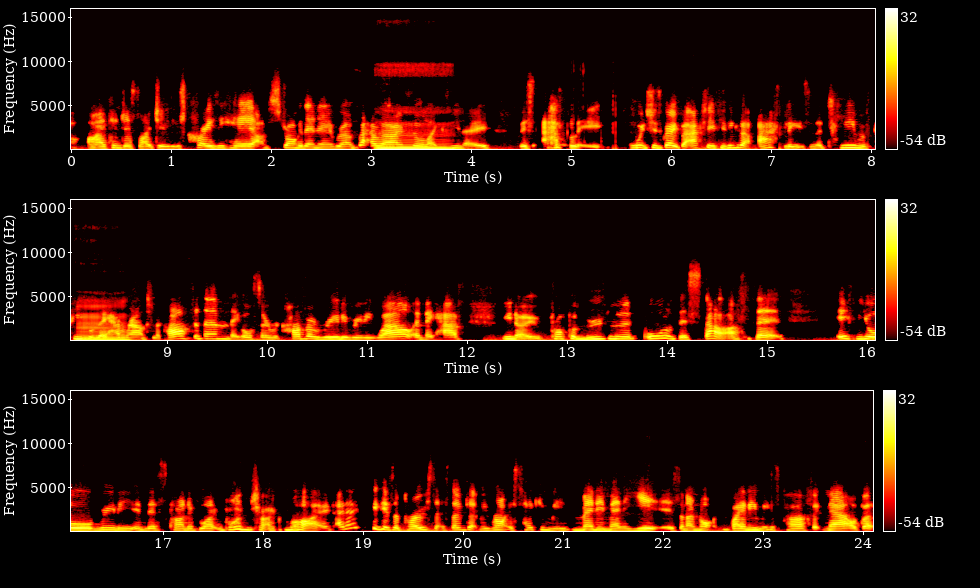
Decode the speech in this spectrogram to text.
I can just like do this crazy here. I'm stronger than everyone. Blah, blah. I feel like Mm. you know this athlete, which is great. But actually, if you think about athletes and the team of people they have Mm. around to look after them, they also recover really, really well, and they have, you know, proper movement, all of this stuff that if you're really in this kind of like one track mind, I don't think it's a process. Don't get me wrong. It's taken me many, many years and I'm not by any means perfect now, but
